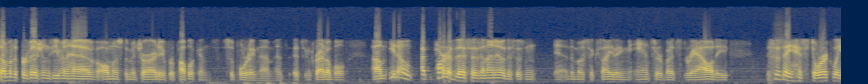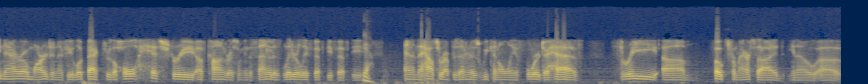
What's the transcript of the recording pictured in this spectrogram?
some of the provisions even have almost a majority of Republicans supporting them. It's, it's incredible. Um, you know, a part of this is, and I know this isn't uh, the most exciting answer, but it's the reality. This is a historically narrow margin if you look back through the whole history of Congress. I mean, the Senate is literally 50 50. Yeah. And in the House of Representatives, we can only afford to have three um, folks from our side, you know, uh,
